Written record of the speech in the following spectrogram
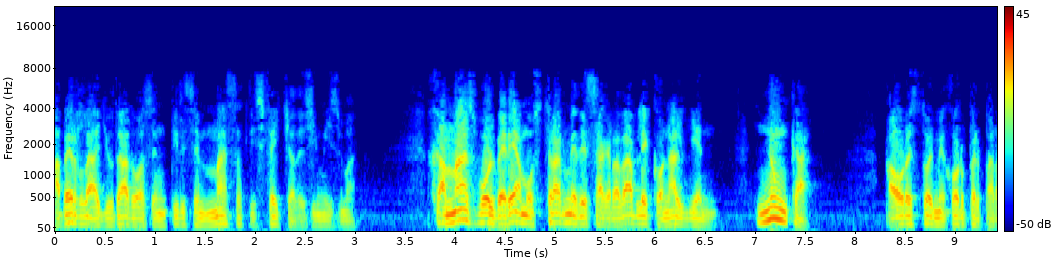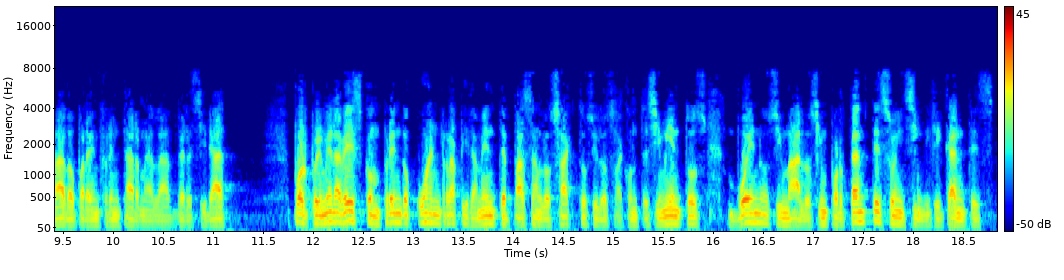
haberla ayudado a sentirse más satisfecha de sí misma. Jamás volveré a mostrarme desagradable con alguien. Nunca. Ahora estoy mejor preparado para enfrentarme a la adversidad. Por primera vez comprendo cuán rápidamente pasan los actos y los acontecimientos, buenos y malos, importantes o insignificantes.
